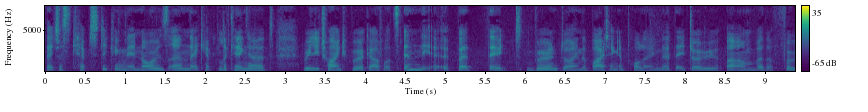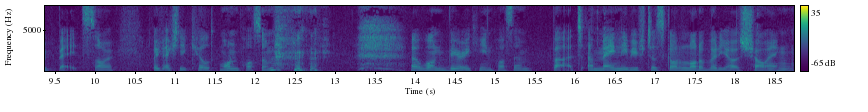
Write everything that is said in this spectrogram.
They just kept sticking their nose in, they kept licking it, really trying to work out what's in there, but they weren't doing the biting and pulling that they do um, with a food bait. So we've actually killed one possum. uh, one very keen possum. But uh, mainly, we've just got a lot of videos showing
